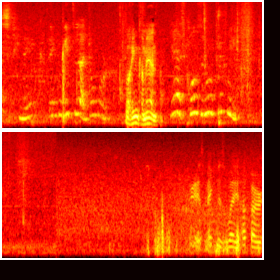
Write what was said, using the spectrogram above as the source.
Snake. They can get to that door. Well, he can come in. Yes, close the door quickly. He's he is making his way up our.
